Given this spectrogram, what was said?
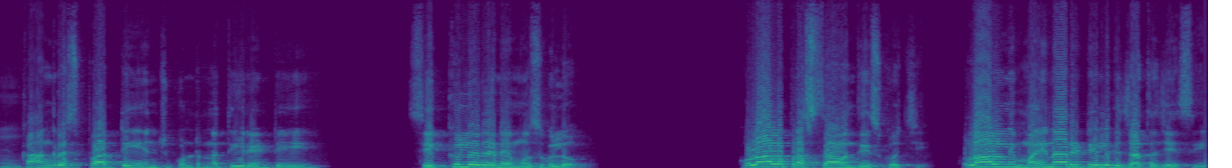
ఉమ్, కాంగ్రెస్ పార్టీ ఎంచుకుంటున్న తీరేంటి? సెక్యులర్ అనే ముసుగులో కులాల ప్రస్తావన తీసుకొచ్చి కులాలని మైనారిటీలకు జత చేసి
